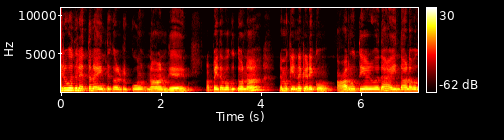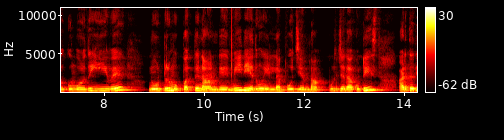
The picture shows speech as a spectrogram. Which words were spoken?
இருபதில் எத்தனை ஐந்துகள் இருக்கும்? நான்கு. அப்போ இதை வகுத்தோன்னா நமக்கு என்ன கிடைக்கும்? அறுநூற்றி எழுபதா ஐந்தால் வகுக்கும்பொழுது ஈவு நூற்று முப்பத்து நான்கு. மீதி எதுவும் இல்லை. பூஜ்ஜியம் தான். புரிஞ்சதா குட்டீஸ்? அடுத்தது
